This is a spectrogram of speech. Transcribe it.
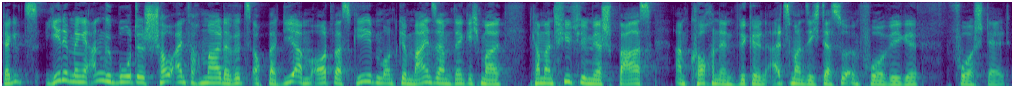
Da gibt's jede Menge Angebote. Schau einfach mal, da wird's auch bei dir am Ort was geben und gemeinsam, denke ich mal, kann man viel, viel mehr Spaß am Kochen entwickeln, als man sich das so im Vorwege vorstellt.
